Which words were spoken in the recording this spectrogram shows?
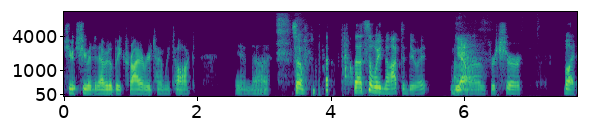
she she would inevitably cry every time we talked, and uh, so that's the way not to do it. Yeah, um, for sure. But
